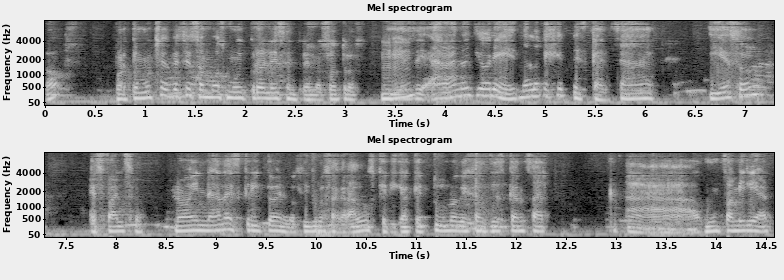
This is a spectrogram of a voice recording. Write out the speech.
¿no? Porque muchas veces somos muy crueles entre nosotros. Y es de, ah, no llores, no lo dejes descansar. Y eso es falso. No hay nada escrito en los libros sagrados que diga que tú no dejas descansar a un familiar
